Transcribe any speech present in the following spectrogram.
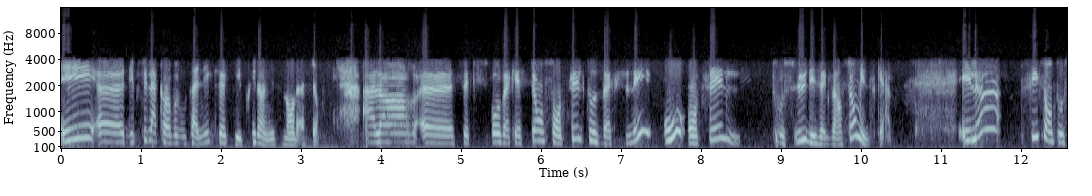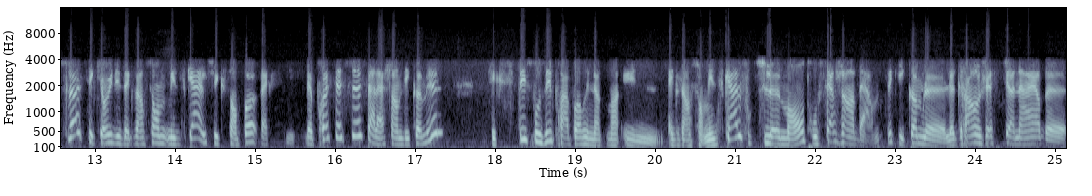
et euh, député de la Colombie-Britannique là, qui est pris dans les inondations. Alors, euh, ce qui se pose la question, sont-ils tous vaccinés ou ont-ils tous eu des exemptions médicales? Et là, s'ils sont tous là, c'est qu'ils ont eu des exemptions médicales, ceux qui ne sont pas vaccinés. Le processus à la Chambre des communes, c'est que si tu es supposé pour avoir une, une exemption médicale, il faut que tu le montres au sergent d'armes, tu sais, qui est comme le, le grand gestionnaire de,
